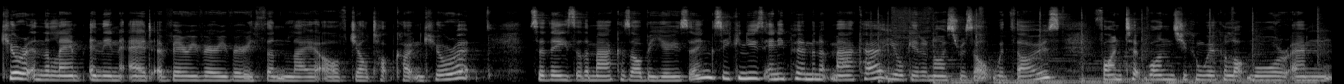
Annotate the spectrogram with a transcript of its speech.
Cure it in the lamp and then add a very, very, very thin layer of gel top coat and cure it. So these are the markers I'll be using. So you can use any permanent marker, you'll get a nice result with those. Fine tip ones, you can work a lot more um,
